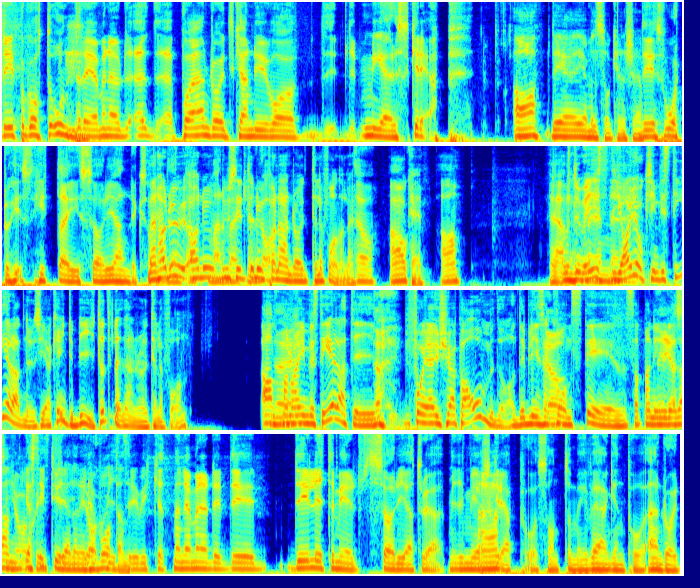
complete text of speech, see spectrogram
det är på gott och ont det. Jag menar, eh, på Android kan det ju vara mer skräp. Ja, det är väl så kanske. Det är svårt att hitta i sörjan. Liksom, Men har du, har du, du sitter nu på en. Android-telefon eller? Ja. Ja, okej. Ja. Ja, men du, Men, jag är ju eh, också investerad nu, så jag kan ju inte byta till en Android-telefon. Allt man Nej. har investerat i får jag ju köpa om då. Det blir så Ja. konstig, så att man är Nej, redan, alltså, jag, sitter ju redan i den här Jag båten. skiter i vilket, men jag menar, det, det, det är lite mer sörja tror jag. Det är mer Ja. skräp och sånt som är i vägen på Android.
